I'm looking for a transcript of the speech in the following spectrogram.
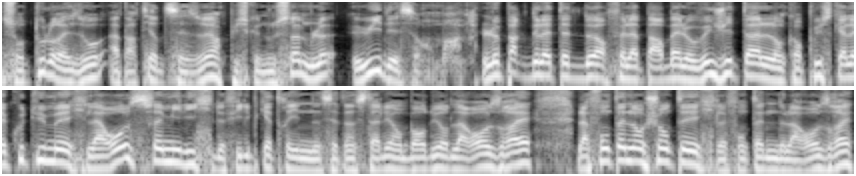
sur tout le réseau à partir de 16 heures puisque nous sommes le 8 décembre. Le parc de la Tête d'Or fait la part belle au végétal encore plus qu'à l'accoutumée. La Rose Family de Philippe Catherine s'est installée en bordure de la Roseraie. La fontaine enchantée, la fontaine de la Roseraie,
